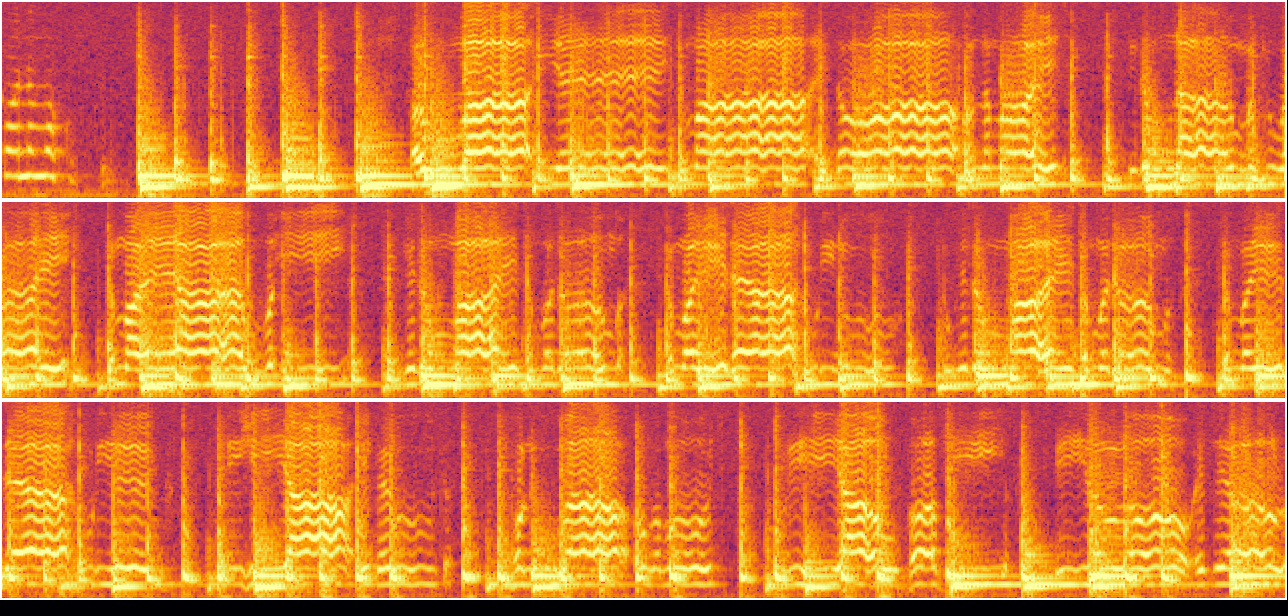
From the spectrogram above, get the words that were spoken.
kona moku. Aua ie te mā e tō ona mai Ki tōna mutu ai Te mai a ua i Ki tō mai te madam Te mai te a huri nu Ki tō mai te madam Te mai te a huri e Ni hi a i te Honua o ka mot Huri hi a o papi I lalo e te alo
